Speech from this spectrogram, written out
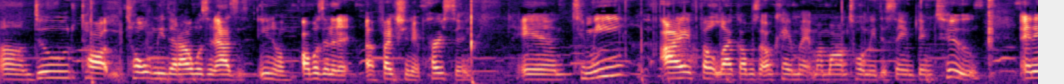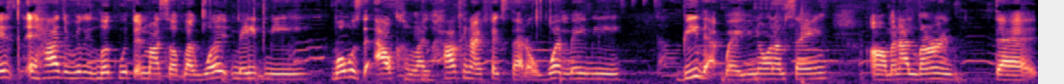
um, dude taught told me that i wasn't as you know i wasn't an affectionate person and to me, I felt like I was like, okay, my, my mom told me the same thing too. And it, it had to really look within myself like, what made me, what was the outcome? Like, how can I fix that? Or what made me be that way? You know what I'm saying? Um, and I learned that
